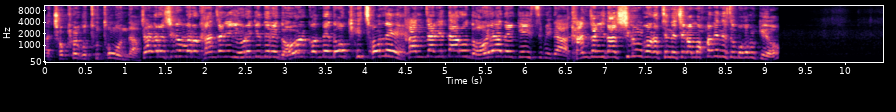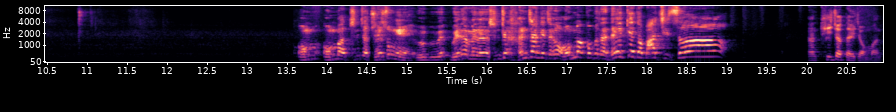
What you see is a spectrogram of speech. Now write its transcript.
아 적혈구 두통 온다. 자 그럼 지금 바로 간장에 요래기들을 넣을 건데 넣기 전에 간장에 따로 넣어야 될 게 있습니다. 간장이 다 식은 것 같은데 제가 한번 확인해서 먹어볼게요 엄, 엄마 진짜 죄송해. 왜, 왜냐면은 진짜 간장게장은 엄마 거보다 내게 더 맛있어! 난 뒤졌다 이제 엄마한테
